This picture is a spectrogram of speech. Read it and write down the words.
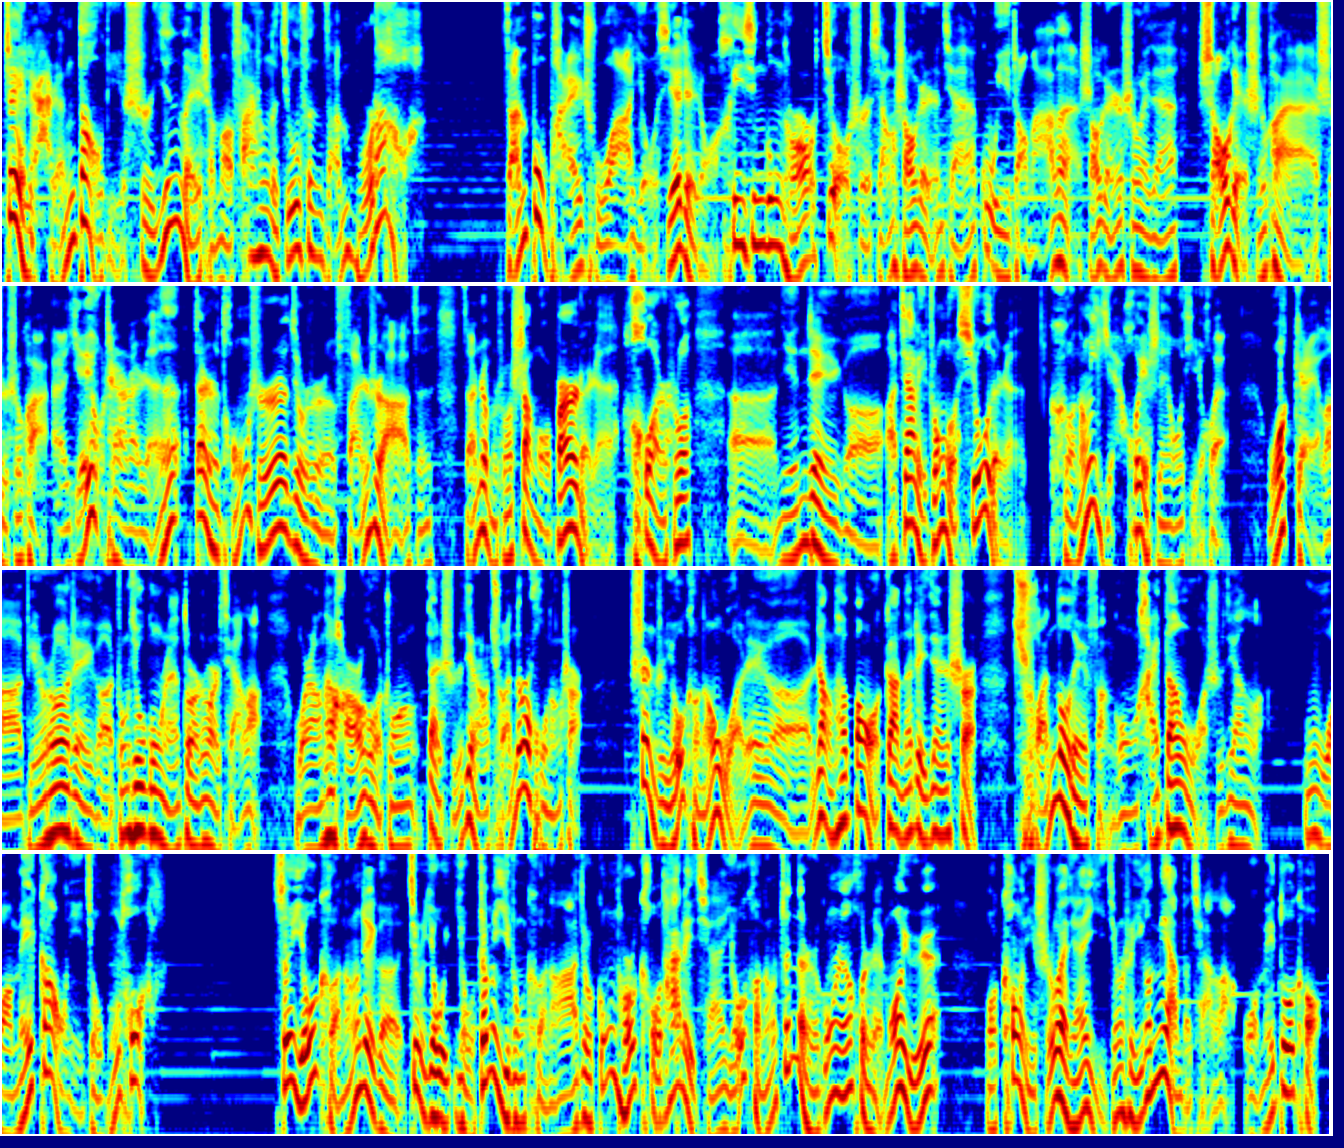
这俩人到底是因为什么发生的纠纷，咱们不知道啊。咱不排除啊，有些这种黑心工头就是想少给人钱，故意找麻烦，少给人十块钱，少给十块是十块，哎，也有这样的人。但是同时，就是凡是啊，咱咱这么说，上过班的人，或者说呃，您这个啊家里装过修的人，可能也会深有体会。我给了，比如说这个装修工人多少多少钱了，我让他好好给我装，但实际上全都是糊弄事儿。甚至有可能，我这个让他帮我干的这件事儿，全都得返工，还耽误我时间了。我没告你就不错了。所以有可能这个就是有有这么一种可能啊，就是工头扣他这钱，有可能真的是工人浑水摸鱼。我扣你十块钱已经是一个面子钱了，我没多扣。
